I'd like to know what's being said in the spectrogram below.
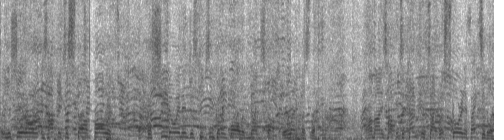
But Yoshiro is happy to storm forward. That Bushido in him just keeps him coming forward non-stop, relentlessly. Armen is happy to counter-attack, but scoring effectively.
